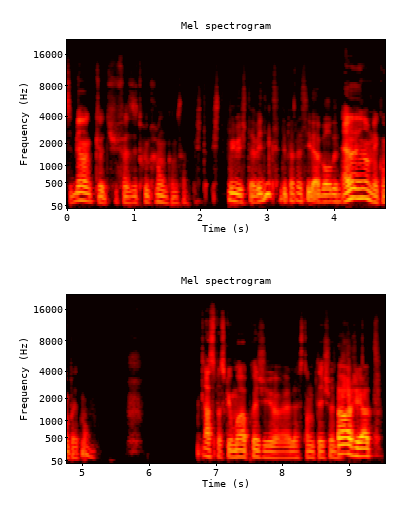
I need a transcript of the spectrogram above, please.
C'est bien que tu fasses des trucs longs comme ça. Je t'a- je- Oui, mais je t'avais dit que c'était pas facile à aborder. Ah ouais, non, mais complètement. Ah, c'est parce que moi, après, j'ai euh, Last Temptation. Ah, j'ai hâte.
